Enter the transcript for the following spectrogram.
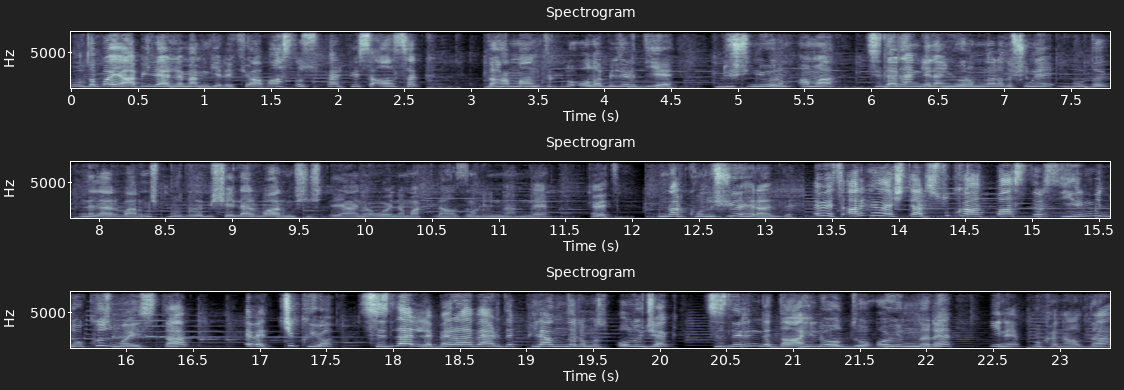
Burada bayağı bir ilerlemem gerekiyor abi. Aslında Süper Pes'i alsak daha mantıklı olabilir diye düşünüyorum ama sizlerden gelen yorumlara da şu ne burada neler varmış burada da bir şeyler varmış işte yani oynamak lazım bilmem ne. Evet bunlar konuşuyor herhalde. Evet arkadaşlar Squad Busters 29 Mayıs'ta evet çıkıyor. Sizlerle beraber de planlarımız olacak. Sizlerin de dahil olduğu oyunları yine bu kanalda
